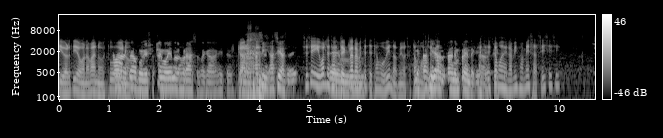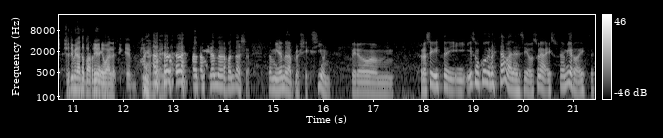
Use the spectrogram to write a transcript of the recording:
divertido con la mano, estuvo Ah, bueno. claro, porque yo estoy moviendo los brazos acá, ¿viste? Claro, sí. así, así hace. ¿eh? Sí, sí, igual te está- te- Em, claramente te estás moviendo, amigos. Estamos, estás mirando, están enfrente, claro. estamos sí. en la misma mesa, sí, sí, sí. Yo estoy mirando para arriba igual, así que quizás no veo. está, está mirando la pantalla, está mirando la proyección. Pero, mm, pero sí, viste, y, y es un juego que no está balanceado, es una, es una mierda, viste.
